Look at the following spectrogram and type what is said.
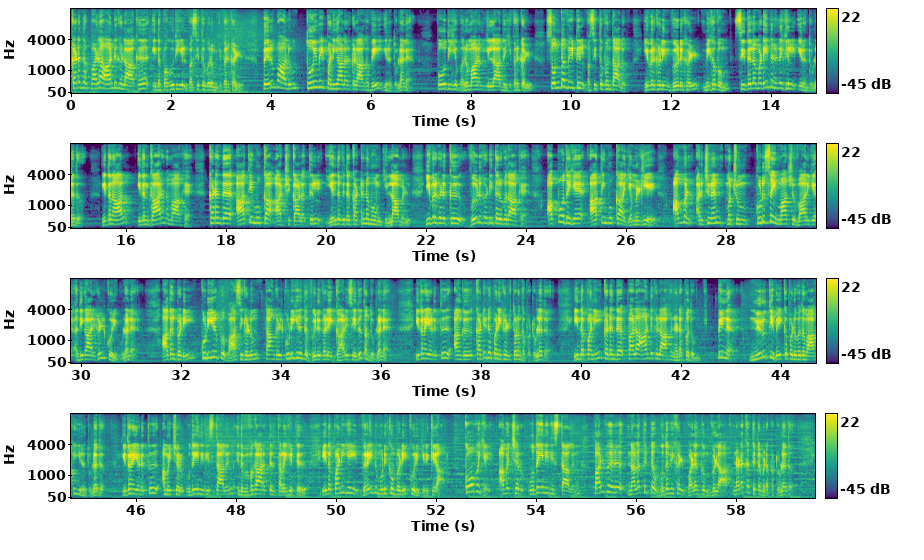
கடந்த பல ஆண்டுகளாக இந்த பகுதியில் வசித்து வரும் இவர்கள் பெரும்பாலும் தூய்மை பணியாளர்களாகவே இருந்துள்ளனர். போதிய வருமானம் இல்லாத இவர்கள் சொந்த வீட்டில் வசித்து வந்தாலும் இவர்களின் வீடுகள் மிகவும் சிதிலமடைந்த நிலையில் இருந்துள்ளது. இதனால் இதன் காரணமாக கடந்த அதிமுக ஆட்சி காலத்தில் எந்தவித கட்டணமும் இல்லாமல் இவர்களுக்கு வீடு கட்டி தருவதாக அப்போதைய அதிமுக எம்எல்ஏ அம்மன் அர்ஜுனன் மற்றும் குடிசை மாற்று வாரிய அதிகாரிகள் கூறியுள்ளனர். அதன்படி குடியிருப்பு வாசிகளும் தாங்கள் குடியிருந்த வீடுகளை காலி செய்து தந்துள்ளனர். இதனையடுத்து அங்கு கட்டிடப் பணிகள் தொடங்கப்பட்டுள்ளது. இந்த பணி கடந்த பல ஆண்டுகளாக நடப்பதும் பின்னர் நிறுத்தி வைக்கப்படுவதுமாக இருந்துள்ளது. இதனையடுத்து அமைச்சர் உதயநிதி ஸ்டாலின் இந்த விவகாரத்தில் தலையிட்டு இந்த பணியை விரைந்து முடிக்கும்படி கூறியிருக்கிறார். கோவையில் அமைச்சர் உதயநிதி ஸ்டாலின் பல்வேறு நலத்திட்ட உதவிகள் வழங்கும் விழா நடக்க திட்டமிடப்பட்டுள்ளது.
